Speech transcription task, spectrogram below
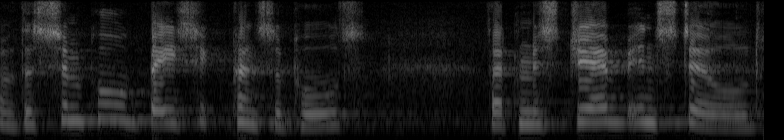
of the simple basic principles that Miss Jebb instilled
